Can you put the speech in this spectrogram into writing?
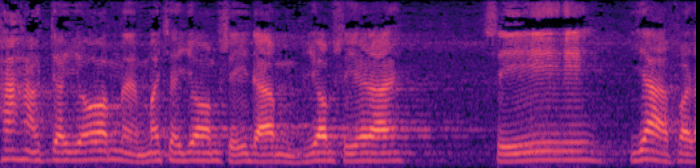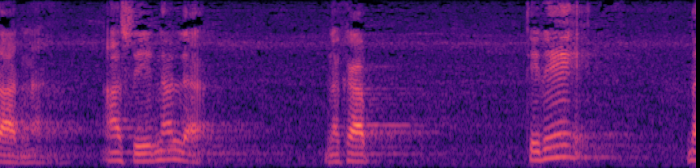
ถ้าหากจะยอมเนี่ยมันจะยอมสีดำยอมสีอะไร สีหญ้าฝรั่งนะอาสีนั่นแหละนะครับ ทีนี้ใน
